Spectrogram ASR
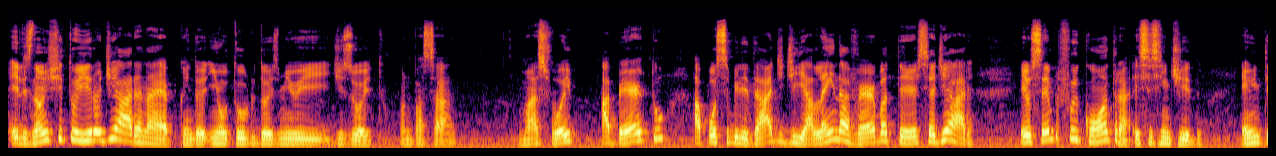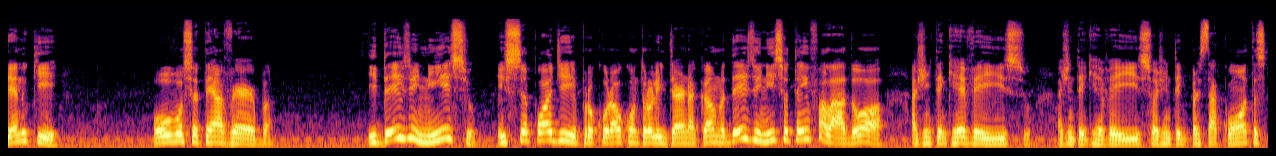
Eles não instituíram a diária na época, em outubro de 2018, ano passado. Mas foi aberto a possibilidade de, além da verba, ter-se a diária. Eu sempre fui contra esse sentido. Eu entendo que ou você tem a verba. E desde o início, isso você pode procurar o controle interno da Câmara. Desde o início eu tenho falado, ó, a gente tem que rever isso, a gente tem que rever isso, a gente tem que prestar contas.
